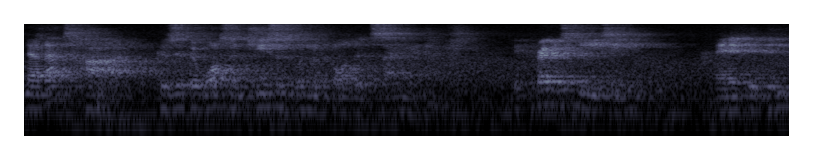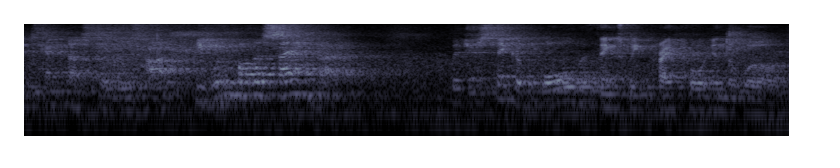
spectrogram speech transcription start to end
Now that's hard because if it wasn't, Jesus wouldn't have bothered saying it. If prayer was easy and if it didn't tempt us to lose heart, he wouldn't bother saying that. But just think of all the things we pray for in the world.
